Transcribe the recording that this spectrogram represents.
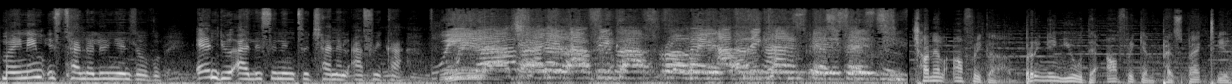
my name is Tandalunye Ndlovu, and you are listening to Channel Africa. We love Channel Africa from an African perspective. Channel Africa, bringing you the African perspective.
